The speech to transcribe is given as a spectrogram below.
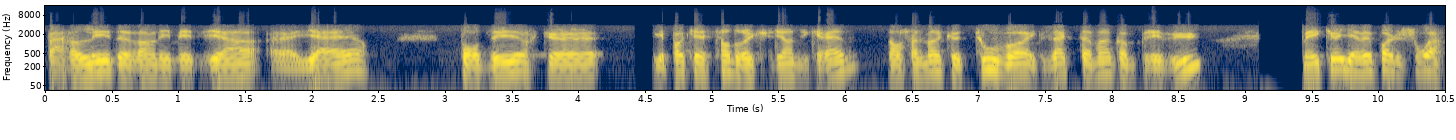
parler devant les médias euh, hier pour dire qu'il n'est pas question de reculer en Ukraine, non seulement que tout va exactement comme prévu, mais qu'il n'y avait pas le choix.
